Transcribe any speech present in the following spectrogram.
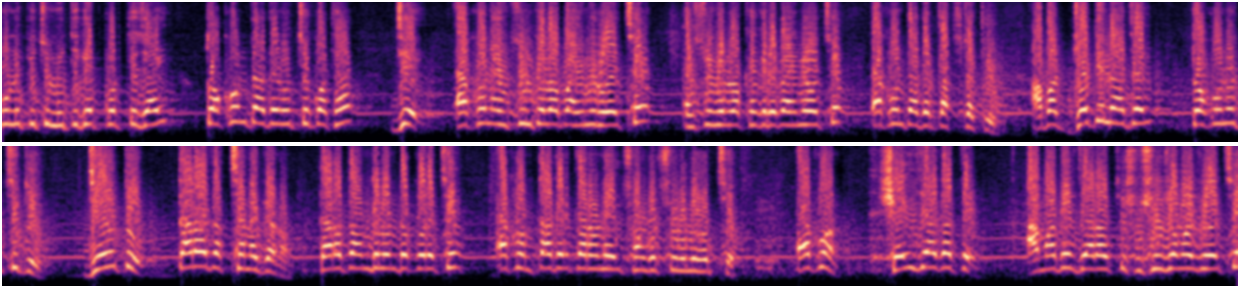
কোনো কিছু মিটিগেট করতে যাই, তখন তাদের হচ্ছে কথা যে, এখন আইন শৃঙ্খলা বাহিনী রয়েছে আইন শৃঙ্খলা রক্ষাকারী বাহিনী হচ্ছে, এখন তাদের কাজটা কি? আবার যদি না যাই, তখন হচ্ছে কি? যেহেতু তারা যাচ্ছে না কেন? তারা তো আন্দোলনটা করেছে, এখন তাদের কারণে এই সংঘর্ষগুলো হচ্ছে। এখন সেই জায়গাতে আমাদের যারা হচ্ছে সুশীল সমাজ রয়েছে,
